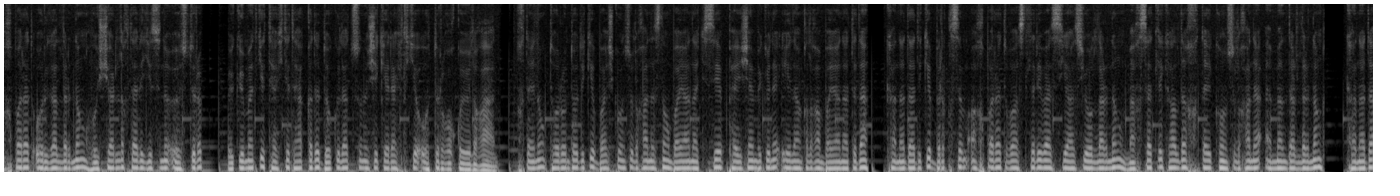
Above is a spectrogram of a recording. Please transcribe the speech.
axborot organlarining hushyorlik darajasini o'stirib hukumatga tahdid haqida dokulat sunishi kerakligi o'tirg'a qo'yilgan xitoyning torontodagi bosh konsulxonasining bayonotchisi payshanba kuni e'lon qilgan bayonotida kanadadagi bir qism axborot vositalari va siyosiy yo'llarning maqsadli holda xitoy konsulxona amaldorlarining kanada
